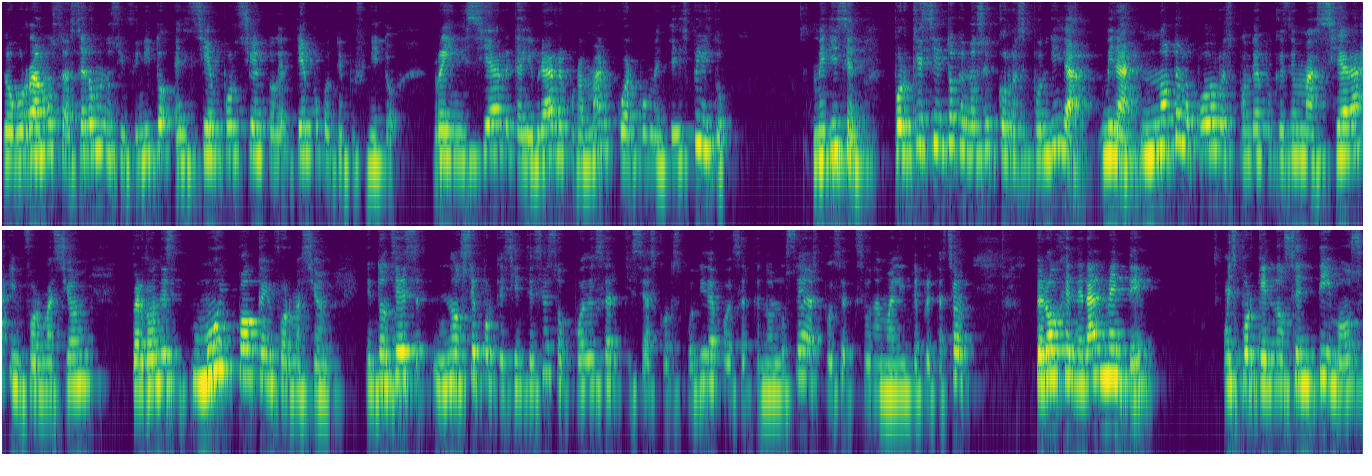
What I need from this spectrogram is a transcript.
Lo borramos a cero menos infinito el 100% del tiempo con tiempo infinito. Reiniciar, recalibrar, reprogramar cuerpo, mente y espíritu me dicen, ¿por qué siento que no soy correspondida? Mira, no te lo puedo responder porque es demasiada información, perdón, es muy poca información. Entonces, no sé por qué sientes eso. Puede ser que seas correspondida, puede ser que no lo seas, puede ser que sea una mala interpretación. Pero generalmente es porque nos sentimos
